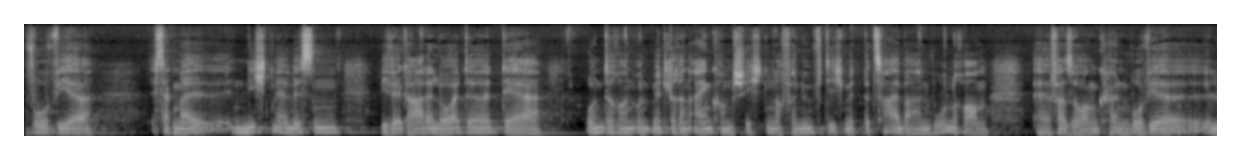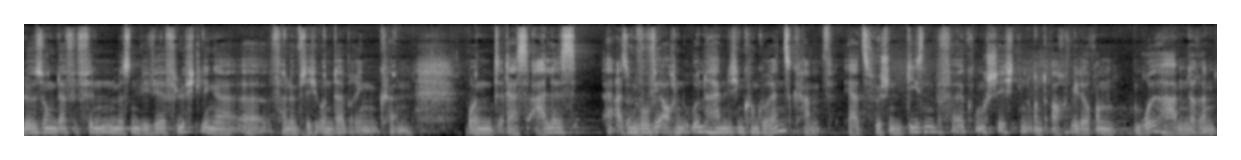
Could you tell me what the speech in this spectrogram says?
wo wir, ich sag mal, nicht mehr wissen, wie wir gerade Leute der unteren und mittleren Einkommensschichten noch vernünftig mit bezahlbaren Wohnraum äh, versorgen können, wo wir Lösungen dafür finden müssen, wie wir Flüchtlinge äh, vernünftig unterbringen können. Und das alles, also wo wir auch einen unheimlichen Konkurrenzkampf ja, zwischen diesen Bevölkerungsschichten und auch wiederum wohlhabenderen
